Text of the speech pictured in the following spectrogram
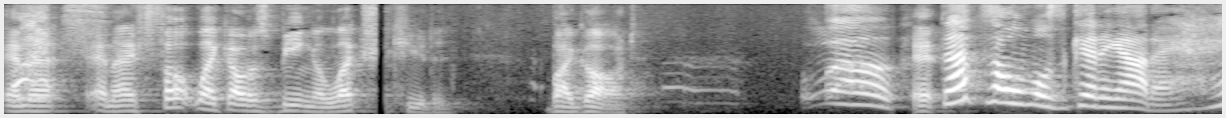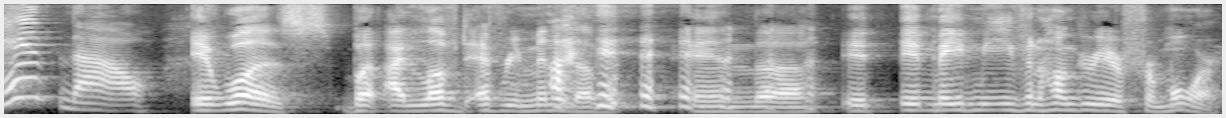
And I, and I felt like I was being electrocuted by God. Whoa. Eh. That's almost getting out of hand now. It was, but I loved every minute of it. and uh, it, it made me even hungrier for more.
